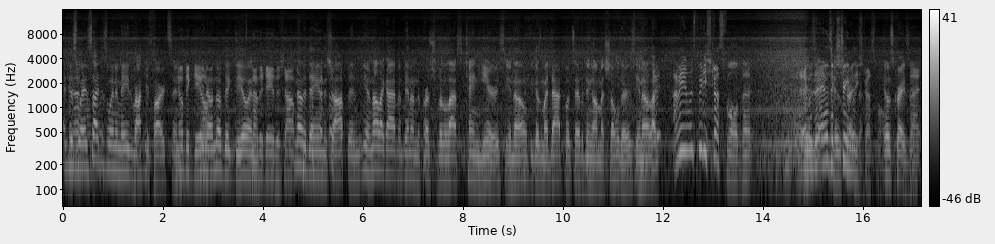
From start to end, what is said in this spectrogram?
I just yeah. went, so I just went and made rocket parts. and No big deal. You know, no big deal. And another day in the shop. Another day in the shop, and you know, not like I haven't been under pressure for the last 10 years, you know, because my dad puts everything on my shoulders, you know, like. I mean, it was pretty stressful, but it, it was, it was extremely it was stressful. It was crazy. But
